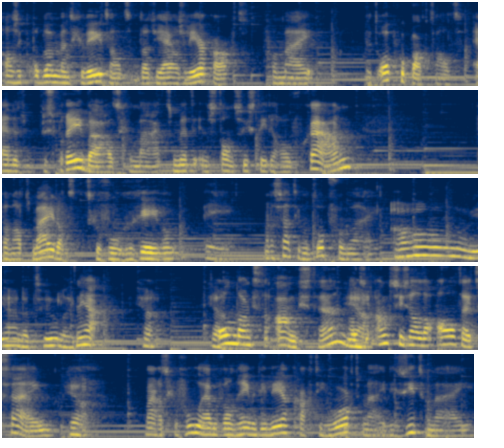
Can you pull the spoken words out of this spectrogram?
als ik op dat moment geweten had dat jij als leerkracht van mij het opgepakt had en het bespreekbaar had gemaakt met de instanties die erover gaan, dan had mij dat het gevoel gegeven: hé, hey, maar er staat iemand op voor mij. Oh, ja, natuurlijk. Ja, Ja, Ja. ondanks de angst, hè? Want Ja. die angst die zal er altijd zijn. ja. Maar het gevoel hebben van, hé, maar die leerkracht die hoort mij, die ziet mij,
